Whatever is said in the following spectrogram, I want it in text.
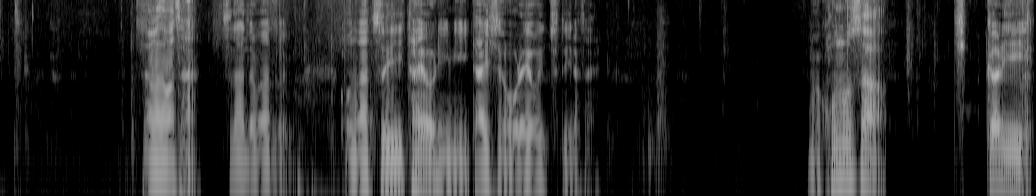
っと。長玉さん、ちょっとなんとまず、この熱い頼りに対してのお礼をちょっと言いなさい。まあ、このさ、しっかり、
